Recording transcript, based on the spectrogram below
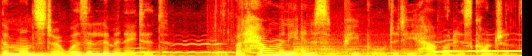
The monster was eliminated. But how many innocent people did he have on his conscience?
